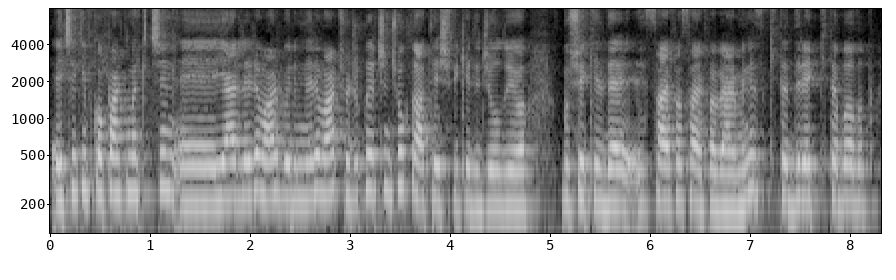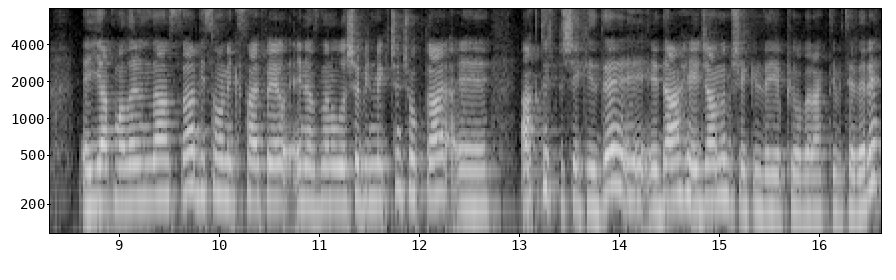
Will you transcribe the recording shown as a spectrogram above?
e, çekip kopartmak için e, yerleri var, bölümleri var. Çocuklar için çok daha teşvik edici oluyor bu şekilde sayfa sayfa vermeniz. Kita direkt kitabı alıp e, yapmalarındansa bir sonraki sayfaya en azından ulaşabilmek için çok daha e, aktif bir şekilde, e, daha heyecanlı bir şekilde yapıyorlar aktiviteleri.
